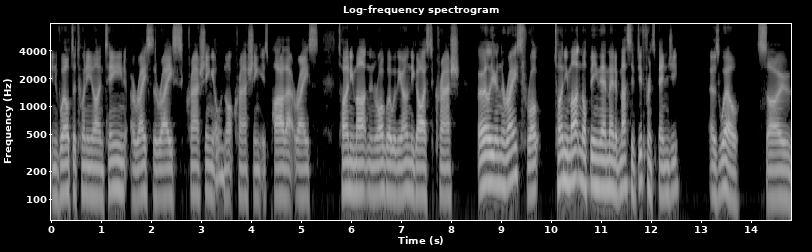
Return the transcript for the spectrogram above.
in Vuelta 2019. A race the race, crashing or not crashing is part of that race. Tony Martin and Rogler were the only guys to crash earlier in the race. Tony Martin not being there made a massive difference, Benji, as well. So,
